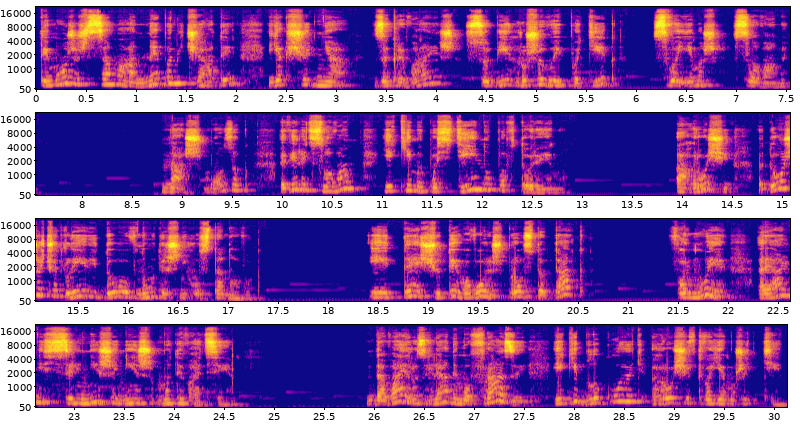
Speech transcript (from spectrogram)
ти можеш сама не помічати, як щодня закриваєш собі грошовий потік своїми ж словами. Наш мозок вірить словам, які ми постійно повторюємо. А гроші дуже чутливі до внутрішніх установок. І те, що ти говориш просто так, формує реальність сильніше, ніж мотивація. Давай розглянемо фрази, які блокують гроші в твоєму житті.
